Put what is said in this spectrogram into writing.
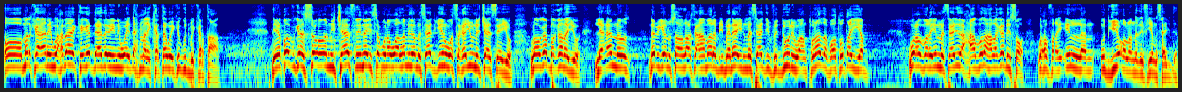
oo markaa aanay waxba kaga daadanaynin way dhex mari kartaa way ka gudbi kartaa dee qof kasta oo nijaaslina isaguna waa la midoo masaajidka inuu wasakheeyuu nijaaseeyo looga baqanayo li'annu nebigeennu sala alla slm amara bibanaa'i lmasaajid fi duuri wa an tunadaf wa tutayab wuxuu faray in masaajida xaafadaha laga dhiso wuxuu faray in la udgiyo oo la nadiifiyo masaajidda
